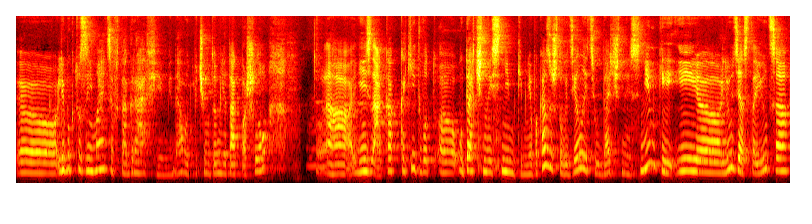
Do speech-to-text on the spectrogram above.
э, либо кто занимается фотографиями, да, вот почему-то мне так пошло, я не знаю, как какие-то вот э, удачные снимки. Мне показывают, что вы делаете удачные снимки, и э, люди остаются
